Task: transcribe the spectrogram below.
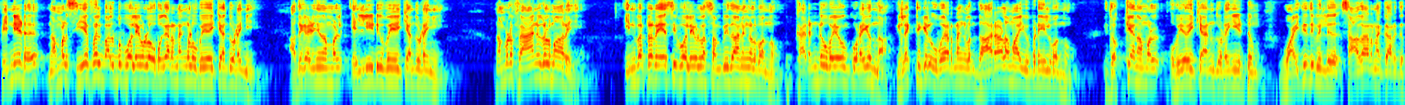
പിന്നീട് നമ്മൾ സി എഫ് എൽ ബൾബ് പോലെയുള്ള ഉപകരണങ്ങൾ ഉപയോഗിക്കാൻ തുടങ്ങി. അത് കഴിഞ്ഞ് നമ്മൾ എൽ ഇ ഡി ഉപയോഗിക്കാൻ തുടങ്ങി. നമ്മുടെ ഫാനുകൾ മാറി. ഇൻവെർട്ടർ എ സി പോലെയുള്ള സംവിധാനങ്ങൾ വന്നു. കറണ്ട് ഉപയോഗം കുറയുന്ന ഇലക്ട്രിക്കൽ ഉപകരണങ്ങളും ധാരാളമായി വിപണിയിൽ വന്നു. ഇതൊക്കെ നമ്മൾ ഉപയോഗിക്കാനും തുടങ്ങിയിട്ടും വൈദ്യുതി ബില്ല് സാധാരണക്കാർക്ക്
